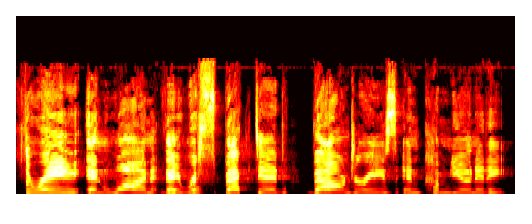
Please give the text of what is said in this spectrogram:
Three in one, they respected boundaries in community.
